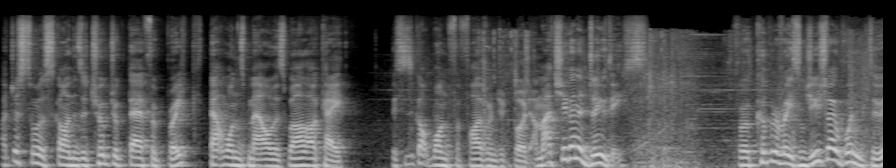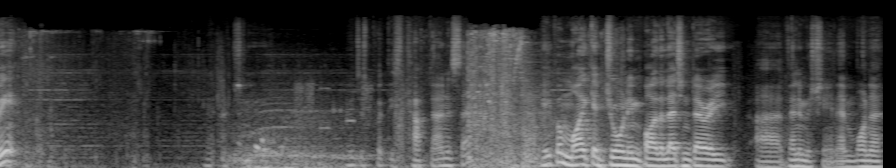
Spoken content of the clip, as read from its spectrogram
I just saw the sky and there's a chug jug there for brick. That one's metal as well. Okay, this has got one for 500 wood. I'm actually going to do this for a couple of reasons. Usually I wouldn't do it. Just put this trap down a sec. People might get drawn in by the legendary uh, vending machine and want to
